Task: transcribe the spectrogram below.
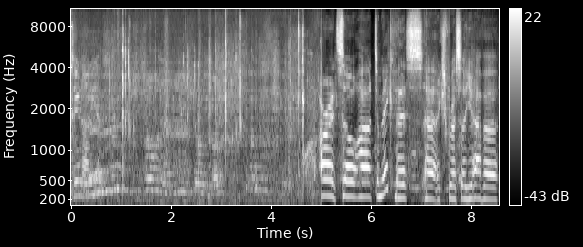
Do not yet. All right. So uh, to make this uh, espresso, you have a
